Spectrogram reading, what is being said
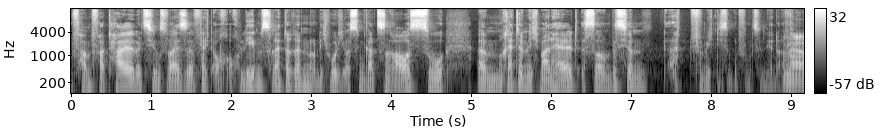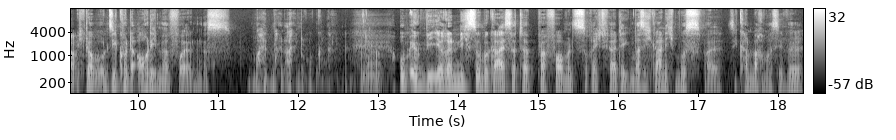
femme fatale, beziehungsweise vielleicht auch, auch Lebensretterin und ich hole dich aus dem Ganzen raus zu ähm, rette mich, mein Held, ist so ein bisschen, hat für mich nicht so gut funktioniert. Ja. Ich glaube, und sie konnte auch nicht mehr folgen. Das mein, mein Eindruck. Ja. Um irgendwie ihre nicht so begeisterte Performance zu rechtfertigen, was ich gar nicht muss, weil sie kann machen, was sie will.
